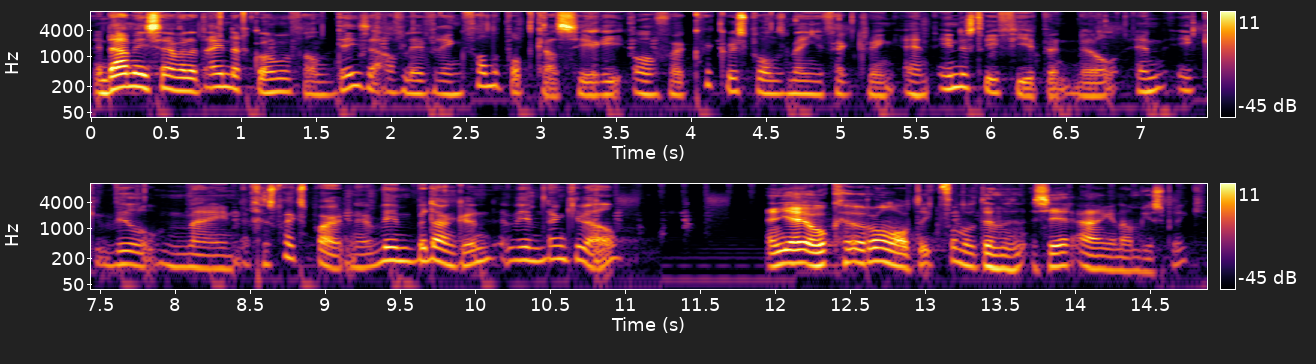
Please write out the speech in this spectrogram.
En daarmee zijn we aan het einde gekomen van deze aflevering van de podcastserie over Quick Response Manufacturing en Industrie 4.0. En ik wil mijn gesprekspartner Wim bedanken. Wim, dankjewel. En jij ook, Ronald. Ik vond het een zeer aangenaam gesprek.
